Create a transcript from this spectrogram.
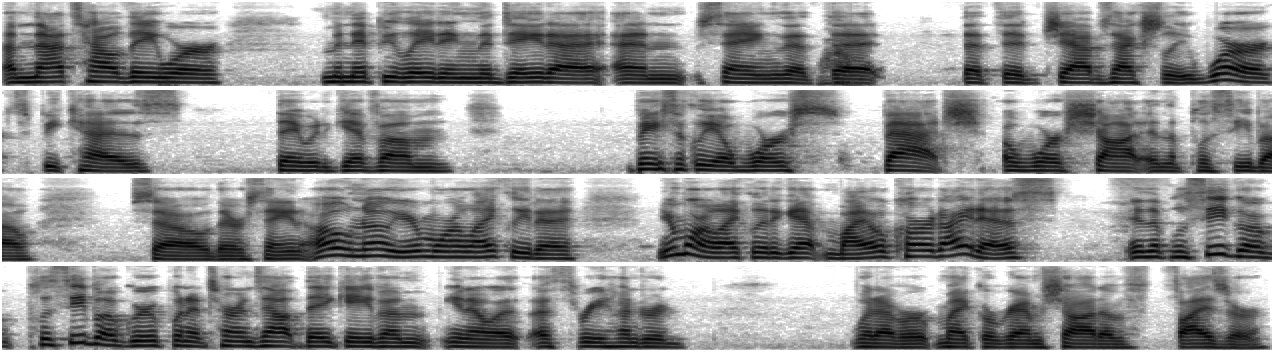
and that's how they were manipulating the data and saying that that that the jabs actually worked because they would give them basically a worse batch, a worse shot in the placebo. So they're saying, "Oh no, you're more likely to you're more likely to get myocarditis in the placebo placebo group." When it turns out they gave them, you know, a, a 300 whatever microgram shot of Pfizer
